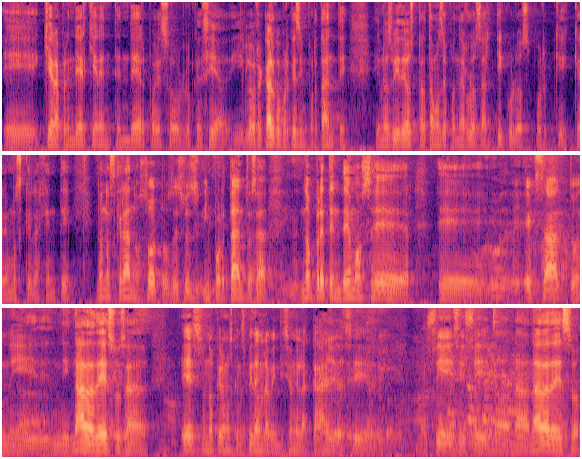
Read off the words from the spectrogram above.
eh, quiera aprender, quiera entender, por eso lo que decía, y lo recalco porque es importante, en los videos tratamos de poner los artículos porque queremos que la gente no nos crea a nosotros, eso es importante, o sea, no pretendemos ser eh, exacto, ni, ni nada de eso, o sea, eso, no queremos que nos pidan la bendición en la calle, así. Sí, sí, sí, no, nada, nada de eso.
